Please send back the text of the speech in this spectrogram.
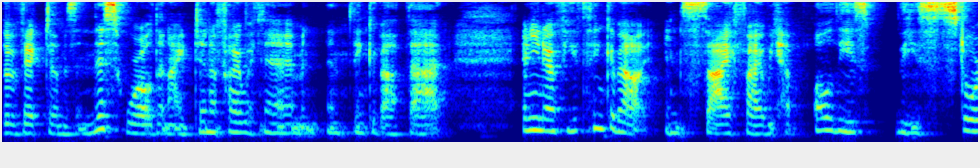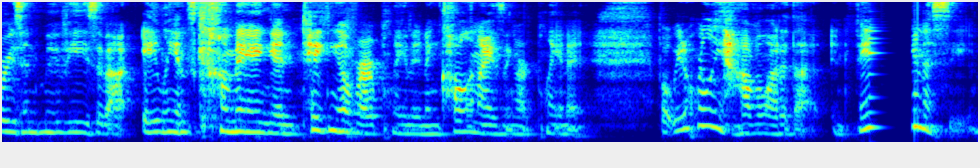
the victims in this world and identify with them and, and think about that. And you know, if you think about in sci-fi, we have all these these stories and movies about aliens coming and taking over our planet and colonizing our planet, but we don't really have a lot of that in fantasy.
